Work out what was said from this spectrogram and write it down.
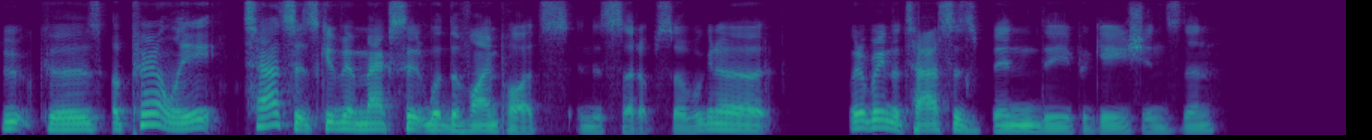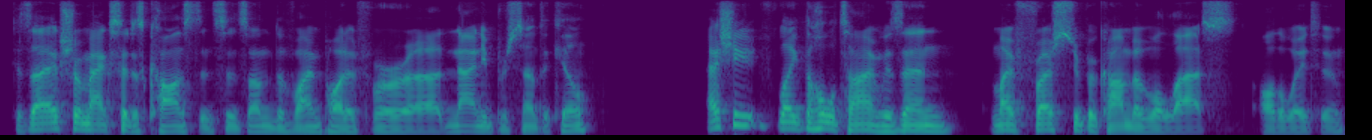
Because apparently, tassets give me a max hit with the Vine Pots in this setup. So we're gonna, we're gonna bring the tassets bin the Pagations then. Because that extra max hit is constant since I'm Divine Potted for 90% uh, to kill. Actually, like the whole time, because then my fresh super combat will last all the way too.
